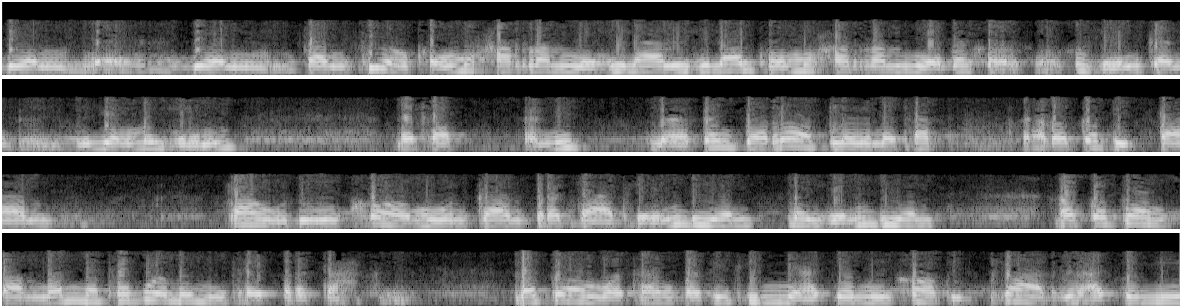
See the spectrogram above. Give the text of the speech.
เดือนเดือนการเที่ยวของมุฮัรรัมเนี่ยฮิลาลฮิลาลของมุฮัรรัมเนี่ยได้เขาเห็นกันหรือยังไม่เห็นนะครับ อันนี้ ตั้งแต่แรกเลยนะครับ เราก็ติดตามเฝ้าดูข้อมูลการประกาศเห็นเดือนไม่เห็นเดือน เราก็แจ้งตามนั้นนะครับว่าไม่มีใครประกาศ และแจ้งว่าทางปฏิทินเนี่ยจะมีข้อผิดพลาดหรืออาจจะมี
